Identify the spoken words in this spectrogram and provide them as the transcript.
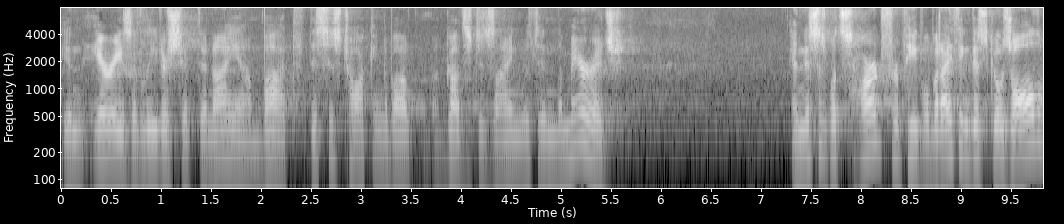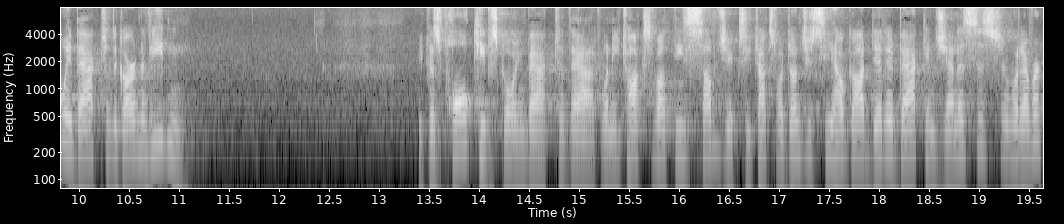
in areas of leadership than I am. But this is talking about God's design within the marriage. And this is what's hard for people, but I think this goes all the way back to the Garden of Eden. Because Paul keeps going back to that when he talks about these subjects. He talks about, don't you see how God did it back in Genesis or whatever?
